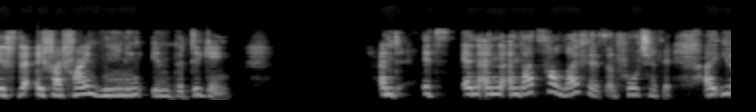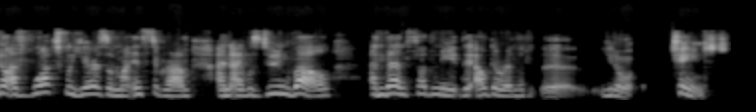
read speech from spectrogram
If the, if I find meaning in the digging. And it's and, and and that's how life is, unfortunately. I you know, I've worked for years on my Instagram and I was doing well, and then suddenly the algorithm uh, you know changed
